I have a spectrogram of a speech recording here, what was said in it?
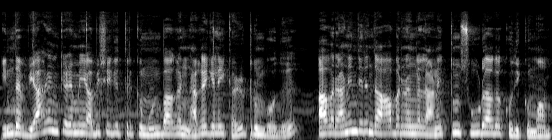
இந்த வியாழன்கிழமை அபிஷேகத்திற்கு முன்பாக நகைகளை கழற்றும் போது அவர் அணிந்திருந்த ஆபரணங்கள் அனைத்தும் சூடாக கொதிக்குமாம்.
